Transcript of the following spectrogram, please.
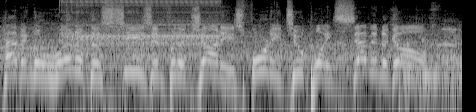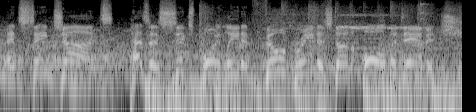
having the run of the season for the Johnnies. 42.7 to go. And St. John's has a six-point lead and Phil Greene has done all the damage.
